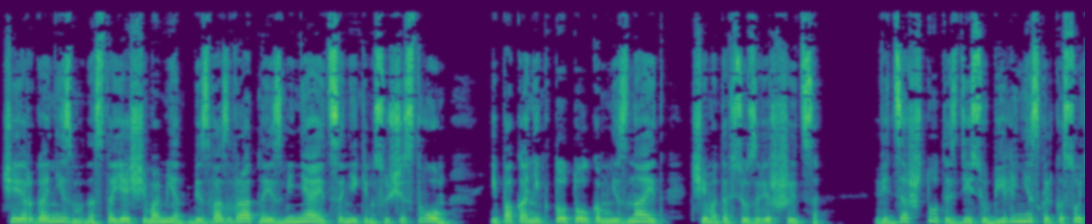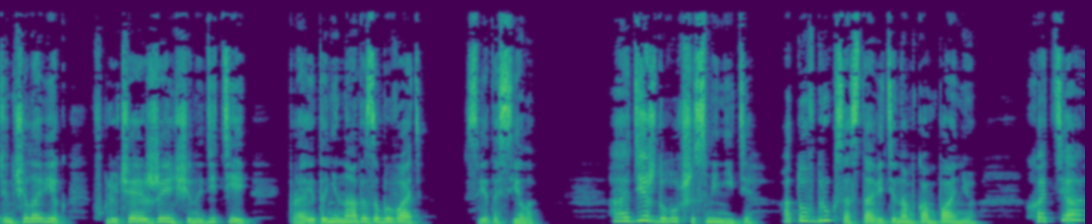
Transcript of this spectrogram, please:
чей организм в настоящий момент безвозвратно изменяется неким существом, и пока никто толком не знает, чем это все завершится. Ведь за что-то здесь убили несколько сотен человек, включая женщин и детей. Про это не надо забывать. Света села. А одежду лучше смените, а то вдруг составите нам компанию. Хотя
